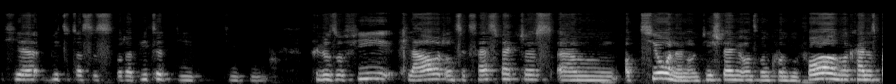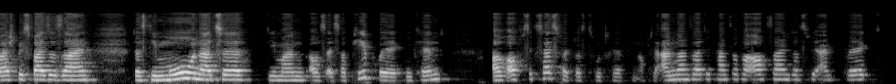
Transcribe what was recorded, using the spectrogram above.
hier bietet das oder bietet die, die, die Philosophie, Cloud und SuccessFactors ähm, Optionen und die stellen wir unseren Kunden vor. Und so kann es beispielsweise sein, dass die Monate, die man aus SAP-Projekten kennt, auch auf SuccessFactors zutreffen. Auf der anderen Seite kann es aber auch sein, dass wir ein Projekt,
